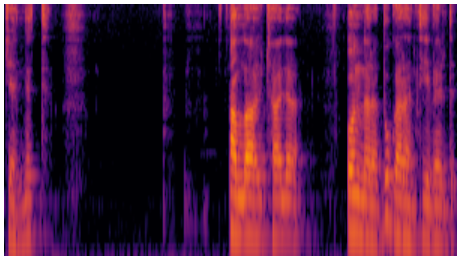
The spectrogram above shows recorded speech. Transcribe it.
cennet. Allahü Teala onlara bu garantiyi verdi.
